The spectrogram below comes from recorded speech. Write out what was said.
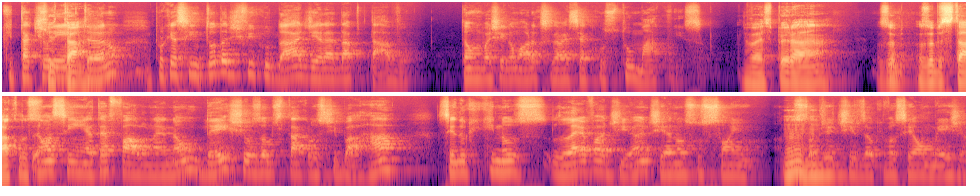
que está te Que tá. orientando, porque assim toda dificuldade ela é adaptável. Então vai chegar uma hora que você vai se acostumar com isso. Vai esperar os, ob- os obstáculos. Então assim até falo, né, não deixe os obstáculos te barrar, sendo que o que nos leva adiante é nosso sonho, nossos objetivos, é o que você almeja.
